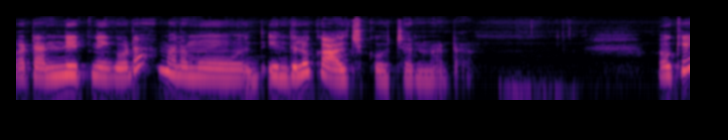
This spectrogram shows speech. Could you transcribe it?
వాటన్నిటిని కూడా మనము ఇందులో కాల్చుకోవచ్చు అనమాట ఓకే?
